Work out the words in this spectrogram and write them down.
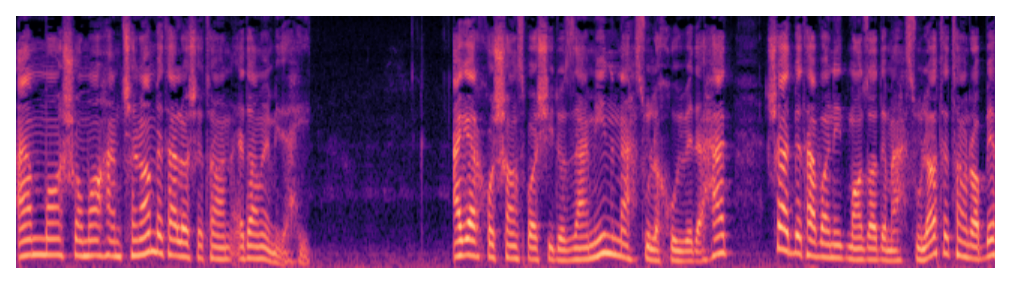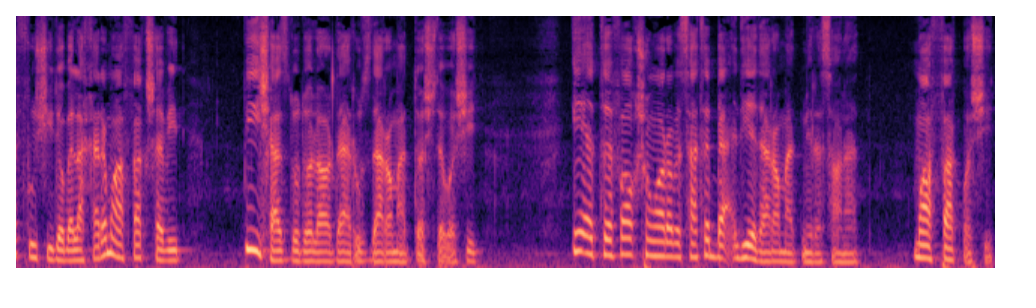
اما شما همچنان به تلاشتان ادامه می دهید اگر خوششانس باشید و زمین محصول خوبی بدهد شاید بتوانید مازاد محصولاتتان را بفروشید و بالاخره موفق شوید بیش از دو دلار در روز درآمد داشته باشید. این اتفاق شما را به سطح بعدی درآمد میرساند. موفق باشید.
